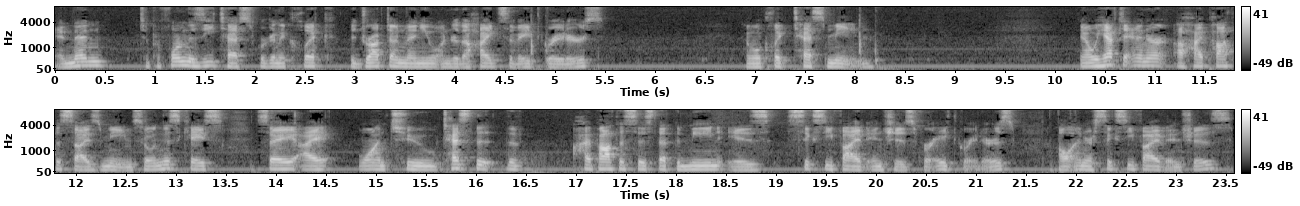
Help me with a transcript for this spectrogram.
And then to perform the z-test, we're going to click the drop-down menu under the heights of 8th graders, and we'll click Test Mean. Now we have to enter a hypothesized mean. So in this case, say I want to test the, the hypothesis that the mean is 65 inches for 8th graders. I'll enter 65 inches.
